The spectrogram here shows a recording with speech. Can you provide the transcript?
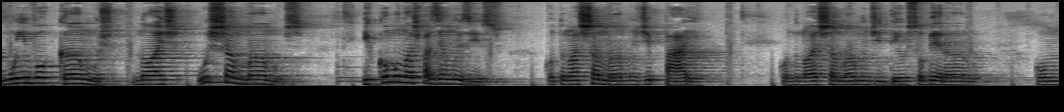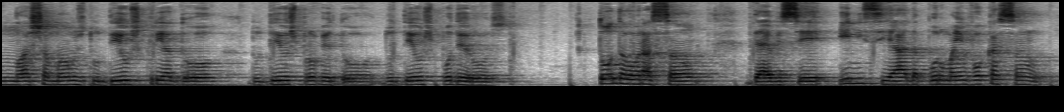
o invocamos, nós o chamamos. E como nós fazemos isso? quando nós chamamos de Pai, quando nós chamamos de Deus soberano, quando nós chamamos do Deus Criador, do Deus provedor, do Deus poderoso. Toda oração deve ser iniciada por uma invocação.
